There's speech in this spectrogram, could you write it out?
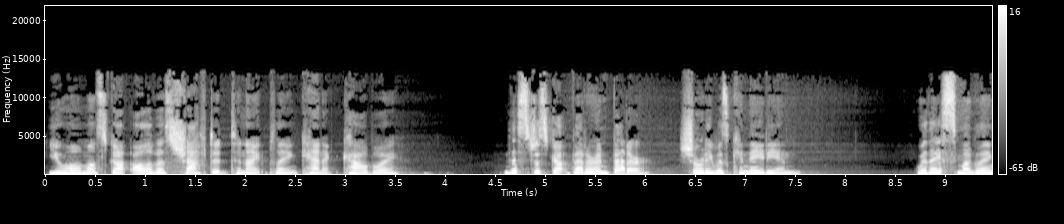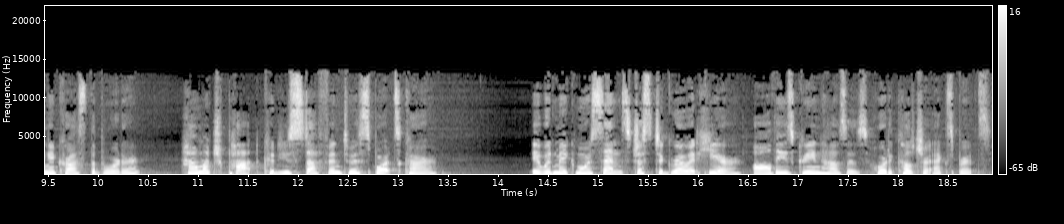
You almost got all of us shafted tonight playing Canuck Cowboy. This just got better and better. Shorty was Canadian. Were they smuggling across the border? How much pot could you stuff into a sports car? It would make more sense just to grow it here, all these greenhouses, horticulture experts.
